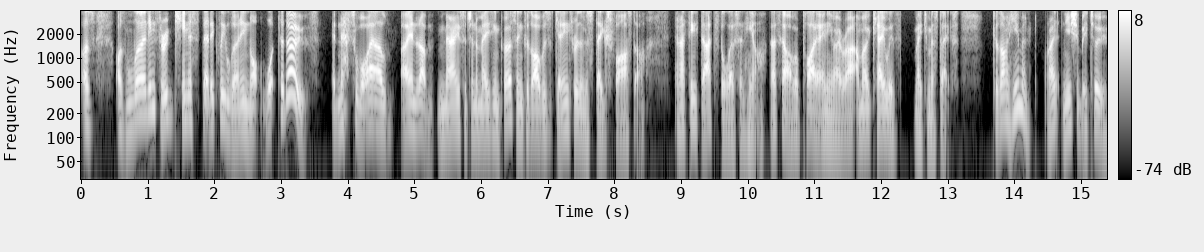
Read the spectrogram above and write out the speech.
was I was learning through kinesthetically learning not what to do, and that's why I I ended up marrying such an amazing person because I was getting through the mistakes faster. And I think that's the lesson here. That's how I've applied it anyway, right? I'm okay with making mistakes because I'm a human, right? And you should be too.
